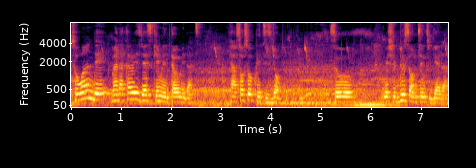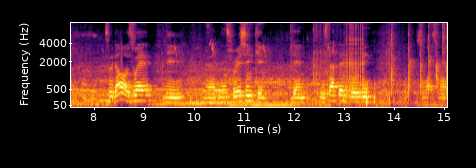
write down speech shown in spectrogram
So one day, Brother Caris just came and told me that he has also quit his job. So we should do something together. So that was where the uh, inspiration came. Then we started building small, small.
